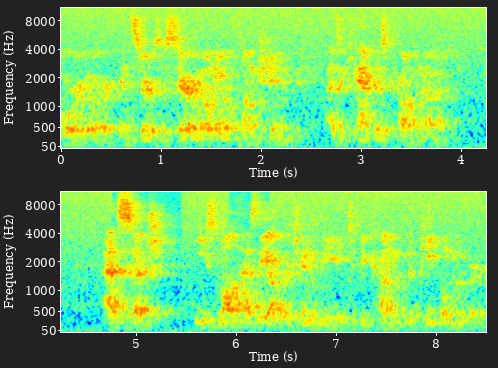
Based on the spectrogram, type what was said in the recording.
corridor and serves a ceremonial function as a campus promenade. As such, East Mall has the opportunity to become the people mover,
